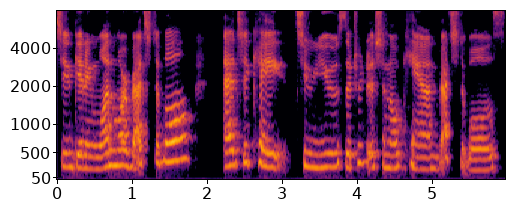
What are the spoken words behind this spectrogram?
to getting one more vegetable, educate to use the traditional canned vegetables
